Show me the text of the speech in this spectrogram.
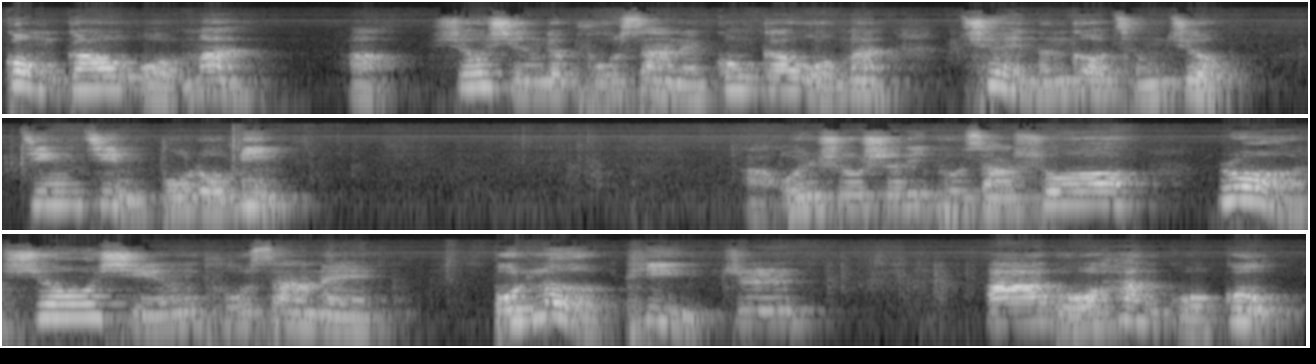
共高我慢？啊，修行的菩萨呢，共高我慢，却能够成就精进波罗蜜。啊，文殊师利菩萨说。若修行菩萨呢，不乐辟之阿罗汉果故，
